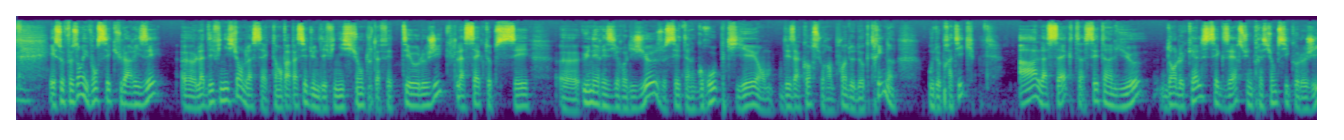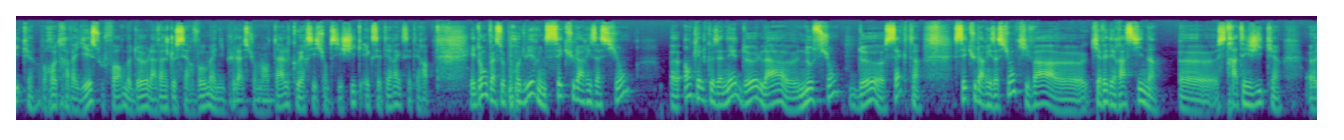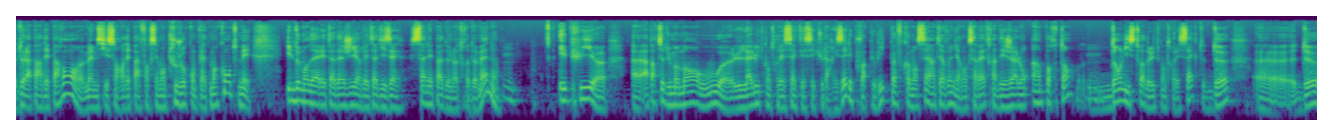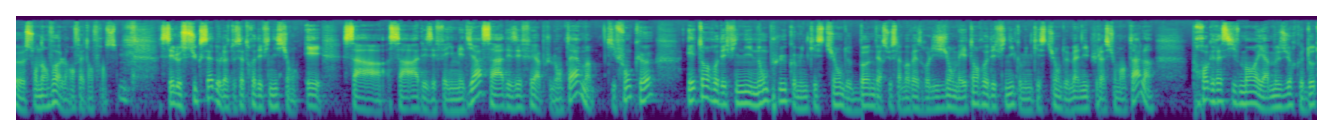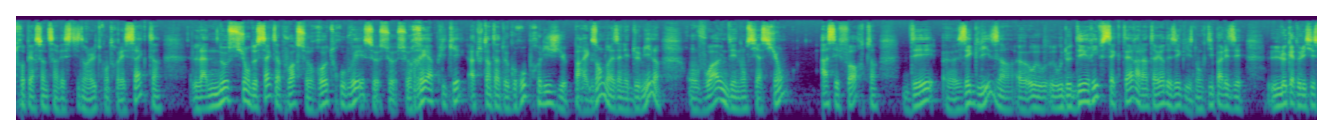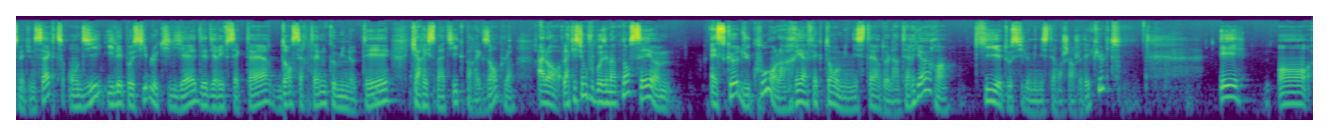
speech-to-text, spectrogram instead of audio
Et ce faisant, ils vont séculariser euh, la définition de la secte. On va passer d'une définition tout à fait théologique. La secte, c'est euh, une hérésie religieuse, c'est un groupe qui est en désaccord sur un point de doctrine ou de pratique. À la secte, c'est un lieu dans lequel s'exerce une pression psychologique retravaillée sous forme de lavage de cerveau, manipulation mentale, coercition psychique, etc., etc. Et donc va se produire une sécularisation en quelques années de la euh, notion de euh, secte, sécularisation qui, va, euh, qui avait des racines euh, stratégiques euh, de la part des parents, euh, même s'ils s'en rendaient pas forcément toujours complètement compte, mais ils demandaient à l'État d'agir, l'État disait ça n'est pas de notre domaine. Et puis, euh, à partir du moment où euh, la lutte contre les sectes est sécularisée, les pouvoirs publics peuvent commencer à intervenir. Donc, ça va être un des jalons importants dans l'histoire de la lutte contre les sectes de, euh, de son envol, en fait, en France. C'est le succès de, la- de cette redéfinition. Et ça, ça a des effets immédiats, ça a des effets à plus long terme qui font que étant redéfinie non plus comme une question de bonne versus la mauvaise religion, mais étant redéfinie comme une question de manipulation mentale, progressivement et à mesure que d'autres personnes s'investissent dans la lutte contre les sectes, la notion de secte va pouvoir se retrouver, se, se, réappliquer à tout un tas de groupes religieux. Par exemple, dans les années 2000, on voit une dénonciation assez forte des euh, églises euh, ou, de dérives sectaires à l'intérieur des églises. Donc, dit pas les, le catholicisme est une secte, on dit il est possible qu'il y ait des dérives sectaires dans certaines communautés charismatiques, par exemple. Alors, la question que vous posez maintenant, c'est euh, est-ce que, du coup, en la réaffectant au ministère de l'Intérieur, qui est aussi le ministère en charge des cultes, et en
